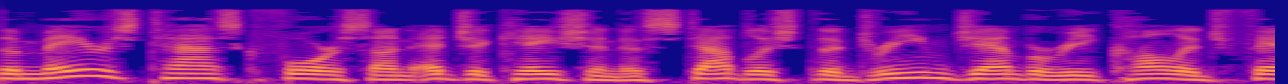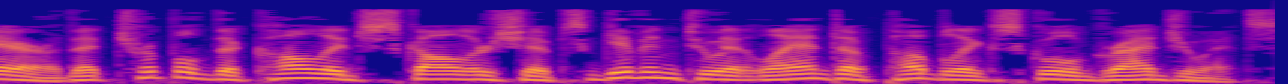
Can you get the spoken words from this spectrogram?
The Mayor's Task Force on Education established the Dream Jamboree College Fair that tripled the college scholarships given to Atlanta public school graduates.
